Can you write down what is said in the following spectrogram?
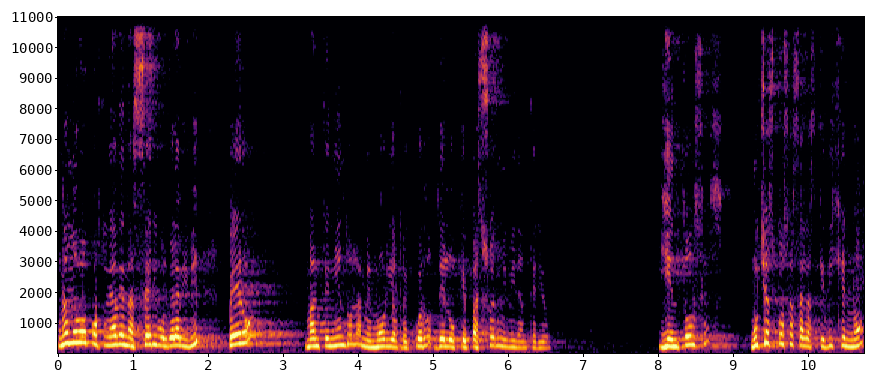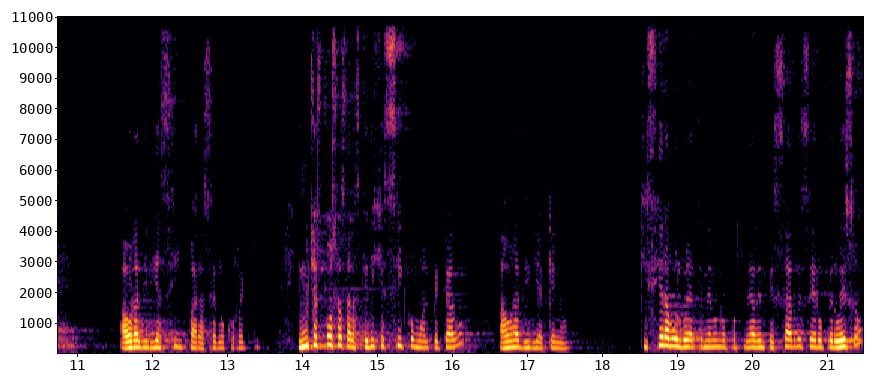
una nueva oportunidad de nacer y volver a vivir, pero manteniendo la memoria, el recuerdo de lo que pasó en mi vida anterior. Y entonces, muchas cosas a las que dije no, ahora diría sí para hacer lo correcto. Y muchas cosas a las que dije sí como al pecado, ahora diría que no. Quisiera volver a tener una oportunidad de empezar de cero, pero eso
